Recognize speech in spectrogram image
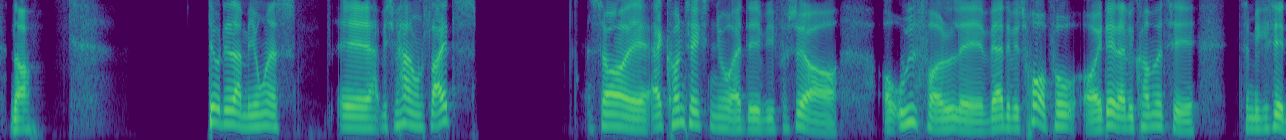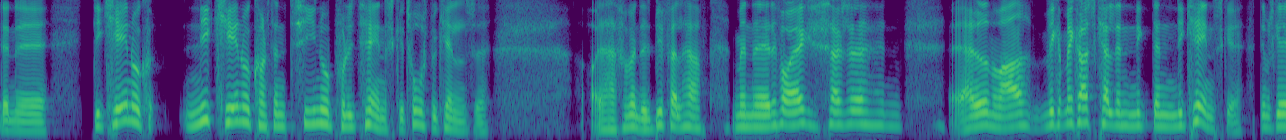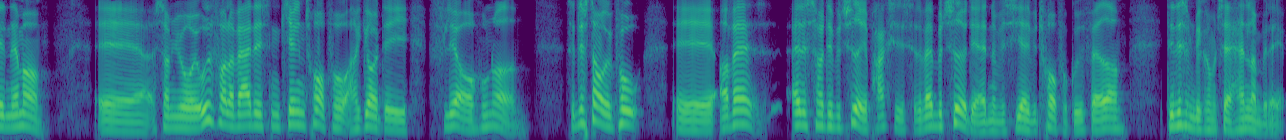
Nå. Det var det der med Jonas. Øh, hvis vi har nogle slides, så øh, er konteksten jo, at øh, vi forsøger at, at udfolde, øh, hvad det, vi tror på. Og i dag der er vi kommet til, som I kan se, den øh, Nikeno Konstantinopolitanske trosbekendelse. Og jeg har forventet et bifald her, men øh, det får jeg ikke sagt. Øh, jeg har øvet mig meget. Vi kan, man kan også kalde den den nikenske. Det er måske lidt nemmere. Øh, som jo udfolder, hvad det, sådan, kirken tror på, og har gjort det i flere århundreder. Så det står vi på. Øh, og hvad er det så, det betyder i praksis? Eller hvad betyder det, at når vi siger, at vi tror på Gud Fader? Det er det, som det kommer til at handle om i dag.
